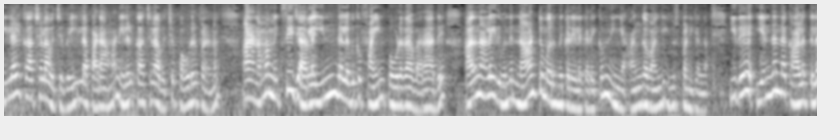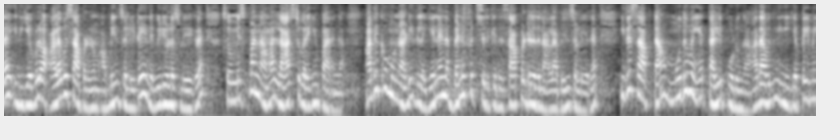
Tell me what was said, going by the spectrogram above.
நிழல் காய்ச்சலாக வச்சு வெயிலில் படாமல் நிழல் காய்ச்சலாக வச்சு பவுடர் பண்ணணும். ஆனால் நம்ம மிக்ஸி ஜாரில் இந்த அளவுக்கு ஃபைன் பவுடராக வராது. அதனால இது வந்து நாட்டு மருந்து கடையில் கிடைக்கும். நீங்கள் அங்கே வாங்கி யூஸ் பண்ணிக்கோங்க. இது எந்தெந்த காலத்தில் இது எவ்வளோ அளவு சாப்பிடணும் அப்படின்னு சொல்லிட்டு இந்த வீடியோவில் சொல்லியிருக்கிறேன். ஸோ மிஸ் பண்ணாமல் லாஸ்ட் வரைக்கும் பாருங்கள் அதுக்கு முன்னாடி இதில் என்னென்ன பெனிஃபிட்ஸ் இருக்குது இது அப்படின்னு சொல்லிடுறேன். இது சாப்பிட்டா முதுமையை தள்ளி போடுங்க. அதாவது நீங்க எப்பயுமே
